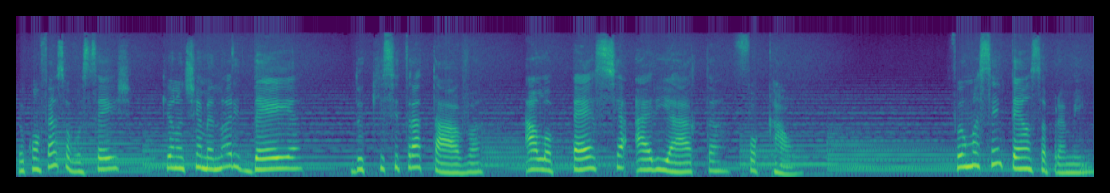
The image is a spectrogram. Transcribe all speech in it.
Eu confesso a vocês que eu não tinha a menor ideia do que se tratava alopecia areata focal. Foi uma sentença para mim,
